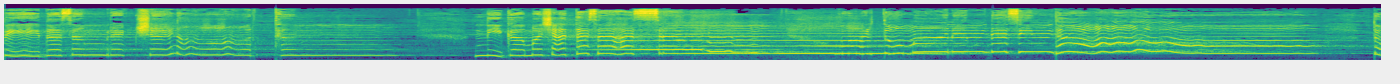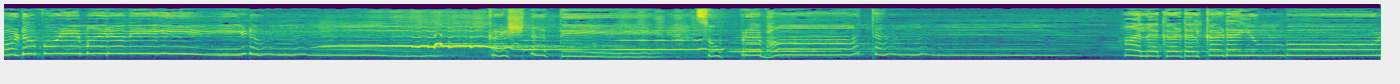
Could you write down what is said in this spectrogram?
वेदसंरक्षणार्थम् निगमशतसहस्रम् കൃഷ്ണത്തെ സുപ്രഭാതം. അലകടൽ കടയുമ്പോൾ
